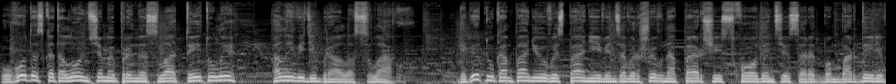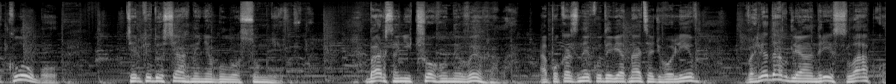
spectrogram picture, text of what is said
Угода з каталонцями принесла титули, але відібрала славу. Дебютну кампанію в Іспанії він завершив на першій сходинці серед бомбардирів клубу. Тільки досягнення було сумнівним. Барса нічого не виграла, а показник у 19 голів виглядав для Андрі слабко.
